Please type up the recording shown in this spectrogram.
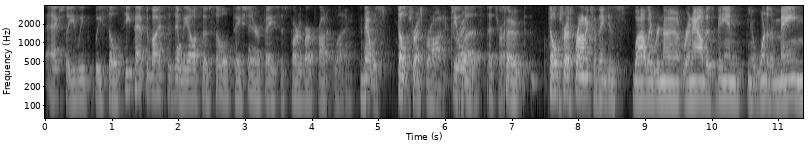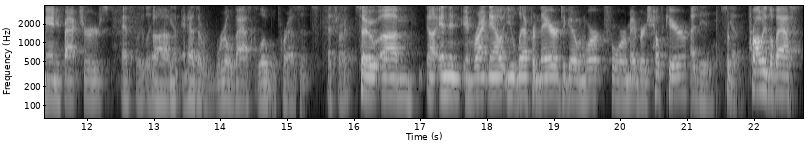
actually, we, we sold CPAP devices and we also sold patient interface as part of our product line. And that was Philips Respironics, right? It was, that's right. So Philips Respironics, I think, is widely renowned, renowned as being you know one of the main manufacturers. Absolutely. Um, yep. And has a real vast global presence. That's right. So, um, uh, and then and right now you left from there to go and work for MedBridge Healthcare. I did. So yep. probably the last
